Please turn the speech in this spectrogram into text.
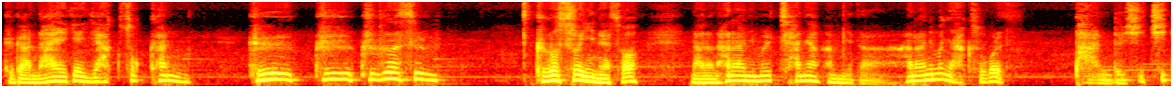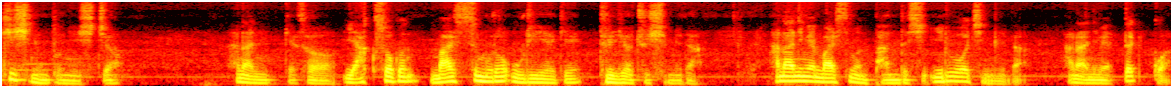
그가 나에게 약속한 그, 그, 그것을, 그것으로 인해서 나는 하나님을 찬양합니다. 하나님은 약속을 반드시 지키시는 분이시죠. 하나님께서 약속은 말씀으로 우리에게 들려주십니다. 하나님의 말씀은 반드시 이루어집니다. 하나님의 뜻과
